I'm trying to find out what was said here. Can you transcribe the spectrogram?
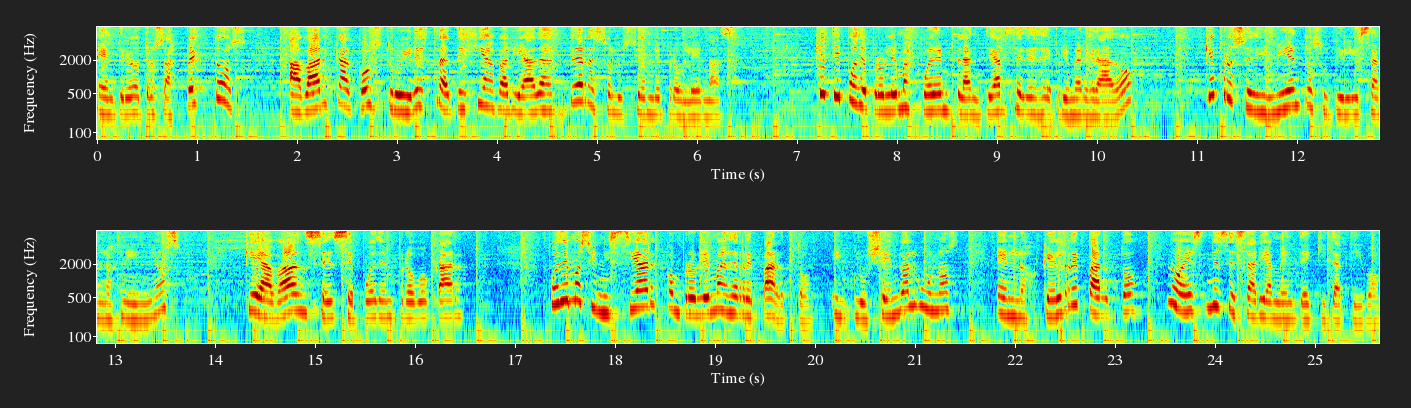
Entre otros aspectos, abarca construir estrategias variadas de resolución de problemas. ¿Qué tipos de problemas pueden plantearse desde primer grado? ¿Qué procedimientos utilizan los niños? ¿Qué avances se pueden provocar? Podemos iniciar con problemas de reparto, incluyendo algunos en los que el reparto no es necesariamente equitativo.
